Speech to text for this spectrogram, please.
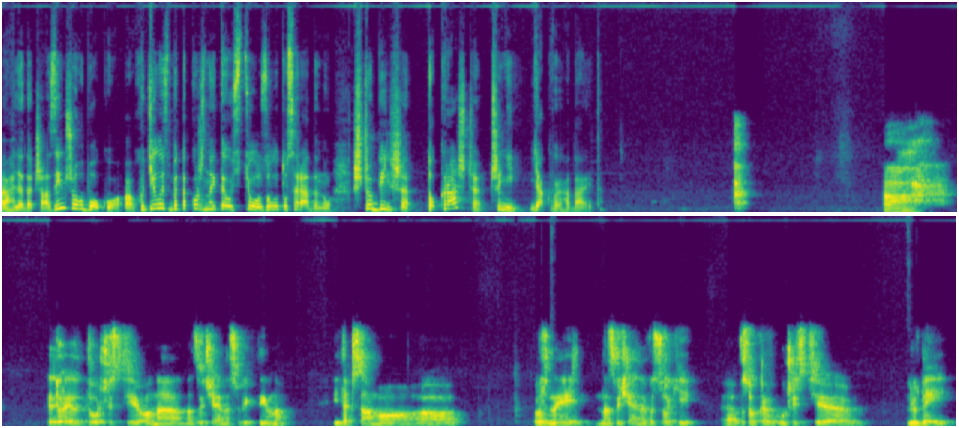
е, глядача. З іншого боку, хотілося б також знайти ось цю золоту середину. Що більше, то краще чи ні? Як ви гадаєте? А, Територія творчості вона надзвичайно суб'єктивна, і так само а, в неї надзвичайно високий, е, висока участь е, людей.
